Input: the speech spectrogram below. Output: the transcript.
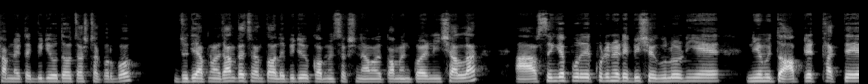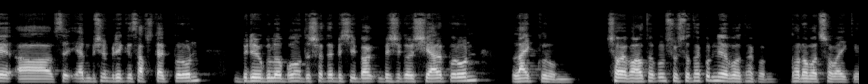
সামনে একটা ভিডিও দেওয়ার চেষ্টা করব। যদি আপনারা জানতে চান, তাহলে ভিডিও কমেন্ট সেকশনে আমার কমেন্ট করেন ইনশাল্লাহ আর সিঙ্গাপুরের কোঅর্ডিনেটিভ বিষয়গুলো নিয়ে নিয়মিত আপডেট থাকতে অ্যাডমিশন ভিডিওকে সাবস্ক্রাইব করুন। ভিডিওগুলো বন্ধুদের সাথে বেশি বেশি করে শেয়ার করুন লাইক করুন। সবাই ভালো থাকুন সুস্থ থাকুন নিরাপদ থাকুন। ধন্যবাদ সবাইকে।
